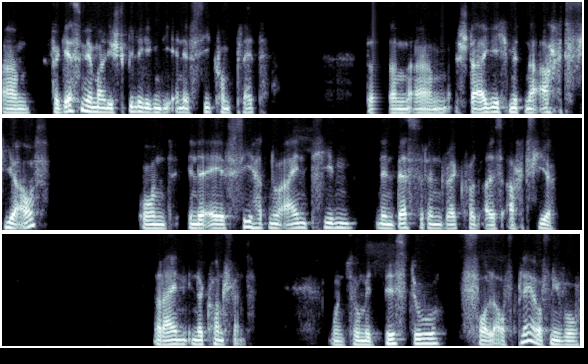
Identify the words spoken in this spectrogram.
ähm, vergessen wir mal die Spiele gegen die NFC komplett. Dann ähm, steige ich mit einer 8-4 aus und in der AFC hat nur ein Team einen besseren Rekord als 8-4. Rein in der Conference. Und somit bist du voll auf Playoff-Niveau.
